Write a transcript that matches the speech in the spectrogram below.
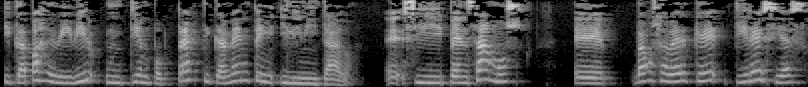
y capaz de vivir un tiempo prácticamente ilimitado. Eh, si pensamos, eh, vamos a ver que Tiresias,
